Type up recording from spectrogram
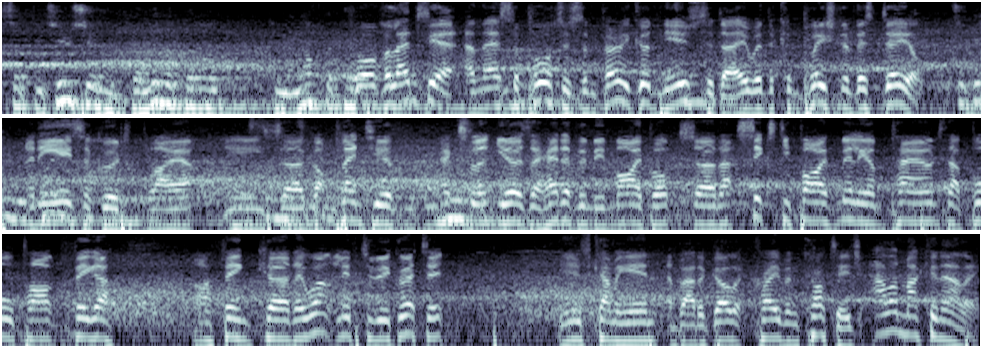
Substitution for Liverpool coming off the pitch. For Valencia and their supporters, some very good news today with the completion of this deal. And he is a good player. He's uh, got plenty of excellent years ahead of him in my book. So that 65 million pounds, that ballpark figure, I think uh, they won't live to regret it. News coming in about a goal at Craven Cottage, Alan McInally.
